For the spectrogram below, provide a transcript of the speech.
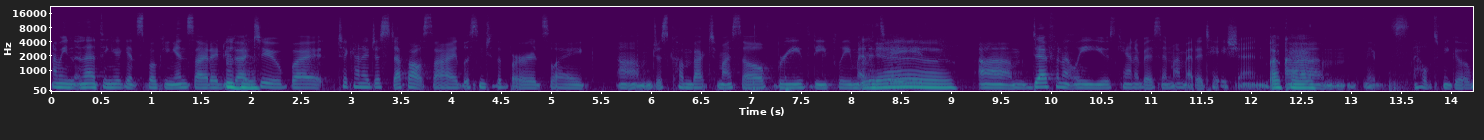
I mean, nothing against smoking inside. I do Mm-hmm. that too. But to kind of just step outside, listen to the birds, like um, just come back to myself, breathe deeply, meditate. Yeah. Um, definitely use cannabis in my meditation. Okay. Um, it's helped me go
